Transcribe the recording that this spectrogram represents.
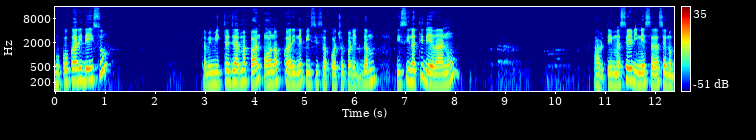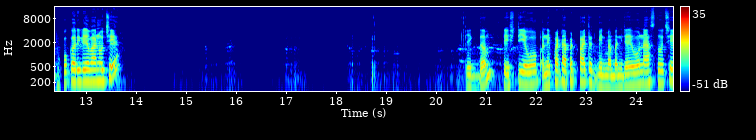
ભૂકો કરી દઈશું. તમે મિક્સર જારમાં પણ ઓન ઓફ કરીને પીસી શકો છો, પણ એકદમ પીસી નથી દેવાનું. આ તે મસેડીને સરસ એનો ભૂકો કરી લેવાનો છે. એકદમ ટેસ્ટી એવો અને ફટાફટ પાંચ જ મિનિટમાં બની જાય એવો નાસ્તો છે.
